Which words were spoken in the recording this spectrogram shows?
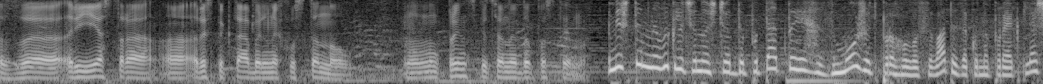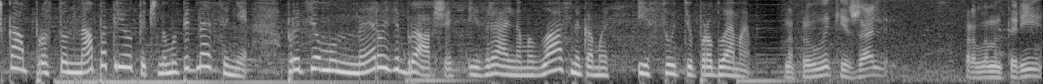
з реєстра е, респектабельних установ. Ну, ну, в принципі, це недопустимо. Між тим не виключено, що депутати зможуть проголосувати законопроект Ляшка просто на патріотичному піднесенні, при цьому не розібравшись із реальними власниками і суттю проблеми. На превеликий жаль, парламентарі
